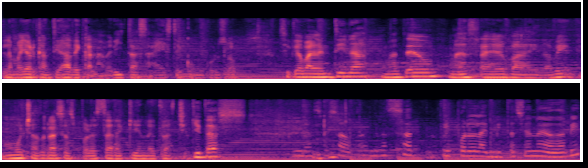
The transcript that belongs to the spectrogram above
y la mayor cantidad de calaveritas a este concurso. Así que Valentina, Mateo, maestra Eva y David, muchas gracias por estar aquí en letras chiquitas. Gracias a, gracias a ti por la invitación a David,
